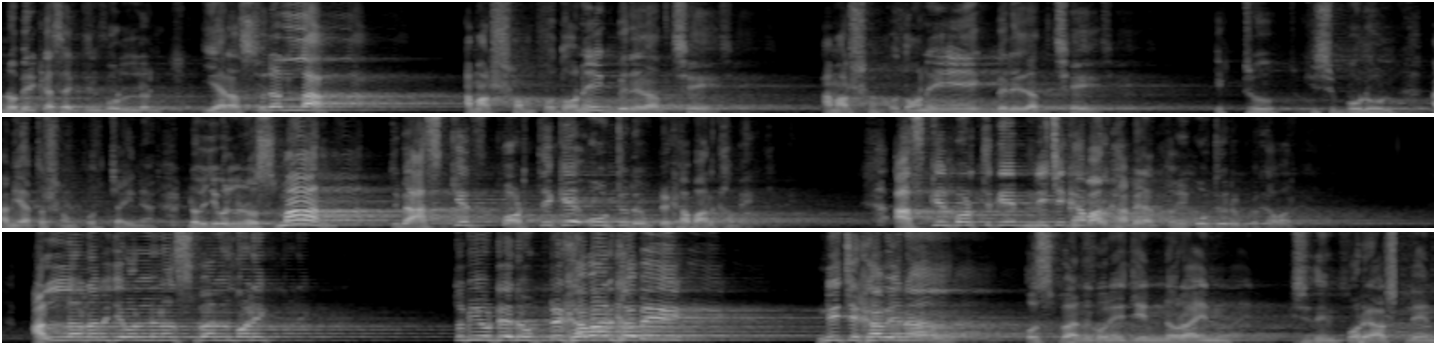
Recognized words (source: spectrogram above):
নবীর কাছে একদিন বললেন ইয়ারা সুরাল্লাহ আমার সম্পদ অনেক বেড়ে যাচ্ছে। আমার সম্পদ অনেক বেড়ে যাচ্ছে। একটু কিছু বলুন, আমি এত সম্পদ চাই না। নবীজি বললেন, ওসমান, তুমি আজকের পর থেকে উটের উপরে খাবার খাবে। আজকের পর থেকে নিচে খাবার খাবে না, তুমি উটের উপরে খাবার খাবে। আল্লাহ নবীজি বললেন, ওসমান গনি তুমি ওটার উপরে খাবার খাবে, নিচে খাবে না। ওসমান গনি জিন্নরাইন কিছুদিন পরে আসলেন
